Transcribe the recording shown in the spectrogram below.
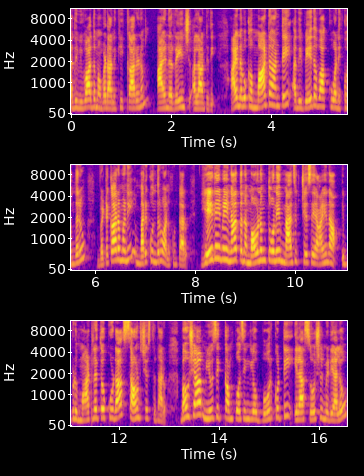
అది వివాదం అవ్వడానికి కారణం ఆయన రేంజ్ అలాంటిది. ఆయన ఒక మాట అంటే అది వేదవాక్కు అని కొందరు వెటకారమని మరికొందరు అనుకుంటారు. ఏదేమైనా తన మౌనంతోనే మ్యాజిక్ చేసే ఆయన ఇప్పుడు మాటలతో కూడా సౌండ్ చేస్తున్నారు. బహుశా మ్యూజిక్ కంపోజింగ్లో బోర్ కొట్టి ఇలా సోషల్ మీడియాలో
